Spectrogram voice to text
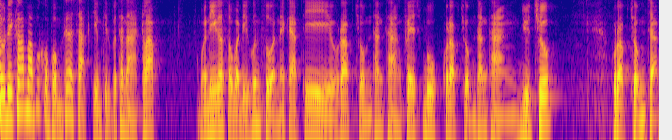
สวัสดีครับมาพบกับผมเทอศักดิ์จิมกิจวัฒนาครับ วันนี้ก็สวัสดีหุ้นส่วนนะครับที่รับชมทั้งทาง Facebook รับชมทั้งทาง YouTube รับชมจาก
